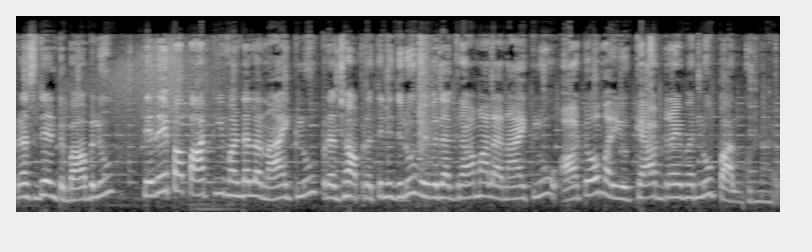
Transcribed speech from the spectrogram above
president Babulu Tedepa party మండల నాయకులు ప్రజా ప్రతినిధులు వివిధ గ్రామాల నాయకులు ఆటో మరియు క్యాబ్ డ్రైవర్లు పాల్గొన్నారు.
